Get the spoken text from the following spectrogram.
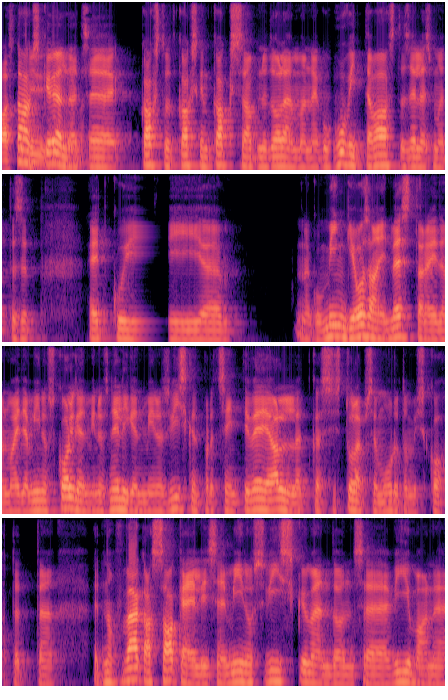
tahakski öelda, et see kaks tuhat kakskümmend kaks saab nüüd olema nagu huvitav aasta selles mõttes, et, et kui äh, nagu mingi osa investoreid on, ma ei tea, miinus kolmkümmend, miinus nelikümmend, miinus viiskümmend protsenti vee all, et kas siis tuleb see murdumiskoht, et et noh, väga sageli see miinus viiskümmend on see viimane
